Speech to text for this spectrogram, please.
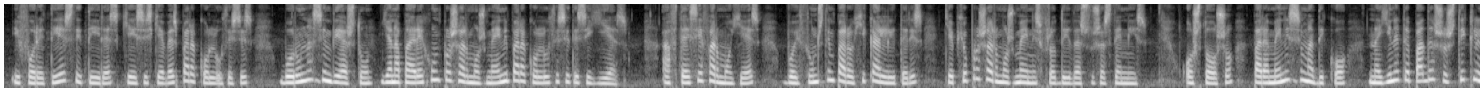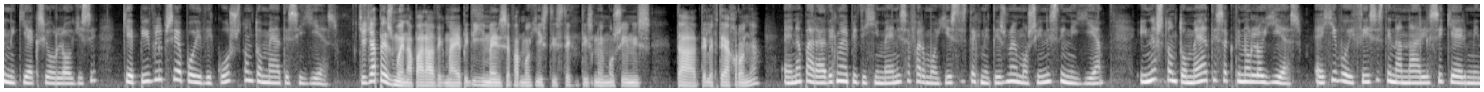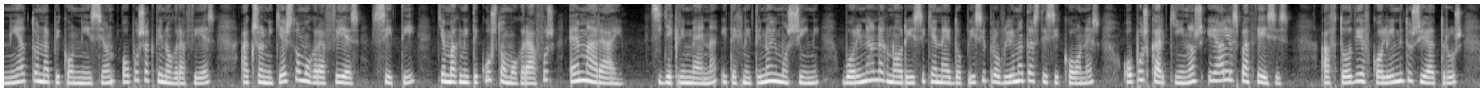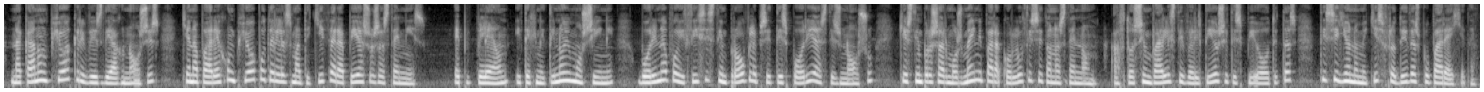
Οι φορετοί αισθητήρε και οι συσκευές παρακολούθησης μπορούν να συνδυαστούν για να παρέχουν προσαρμοσμένη παρακολούθηση της υγείας. Αυτές οι εφαρμογές βοηθούν στην παροχή καλύτερης και πιο προσαρμοσμένης φροντίδας στους ασθενείς. Ωστόσο, παραμένει σημαντικό να γίνεται πάντα σωστή κλινική αξιολόγηση και επίβλεψη από ειδικούς στον τομέα της υγείας. Και για πες μου ένα παράδειγμα επιτυχημένης εφαρμογής της τεχνητής νοημοσύνης τα τελευταία χρόνια. Ένα παράδειγμα επιτυχημένης εφαρμογής της τεχνητής νοημοσύνης στην υγεία είναι στον τομέα της ακτινολογίας. Έχει βοηθήσει στην ανάλυση και ερμηνεία των απεικονίσεων όπως ακτινογραφίες, αξονικές τομογραφίες CT και μαγνητικούς τομογράφους MRI. Συγκεκριμένα, η τεχνητή νοημοσύνη μπορεί να αναγνωρίσει και να εντοπίσει προβλήματα στις εικόνες όπως καρκίνος ή άλλες παθήσεις. Αυτό διευκολύνει τους ιατρούς να κάνουν πιο ακριβείς διαγνώσεις και να παρέχουν πιο αποτελεσματική θεραπεία στους ασθενείς. Επιπλέον, η τεχνητή νοημοσύνη μπορεί να βοηθήσει στην πρόβλεψη της πορείας της νόσου και στην προσαρμοσμένη παρακολούθηση των ασθενών. Αυτό συμβάλλει στη βελτίωση της ποιότητας της υγειονομικής φροντίδας που παρέχεται.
